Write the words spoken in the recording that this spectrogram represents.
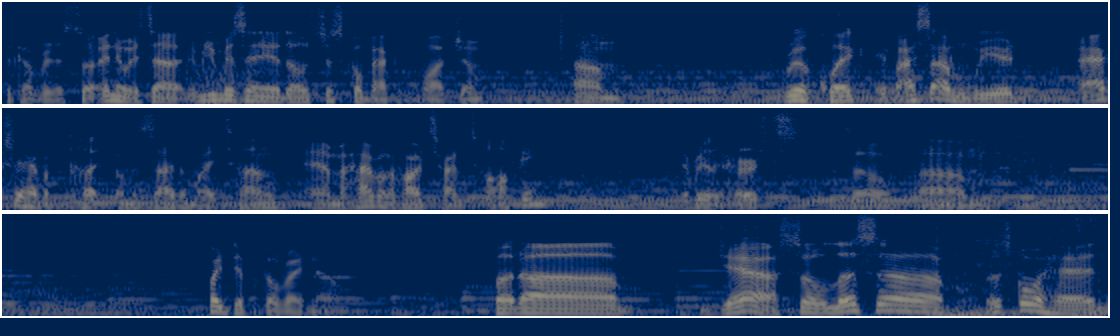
to cover this. So, anyways, uh, if you miss any of those, just go back and watch them. Um, real quick, if I sound weird, I actually have a cut on the side of my tongue, and I'm having a hard time talking. It really hurts, so um, quite difficult right now. But uh, yeah, so let's uh, let's go ahead,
